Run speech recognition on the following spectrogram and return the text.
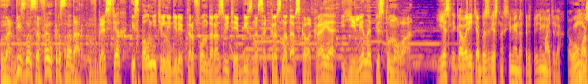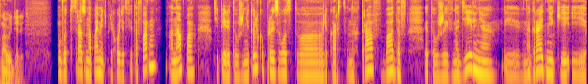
на бизнес FM Краснодар. В гостях исполнительный директор Фонда развития бизнеса Краснодарского края Елена Пестунова. Если говорить об известных семейных предпринимателях, кого можно выделить? Вот сразу на память приходит фитофарм, Анапа. Теперь это уже не только производство лекарственных трав, БАДов, это уже и винодельня, и виноградники, и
